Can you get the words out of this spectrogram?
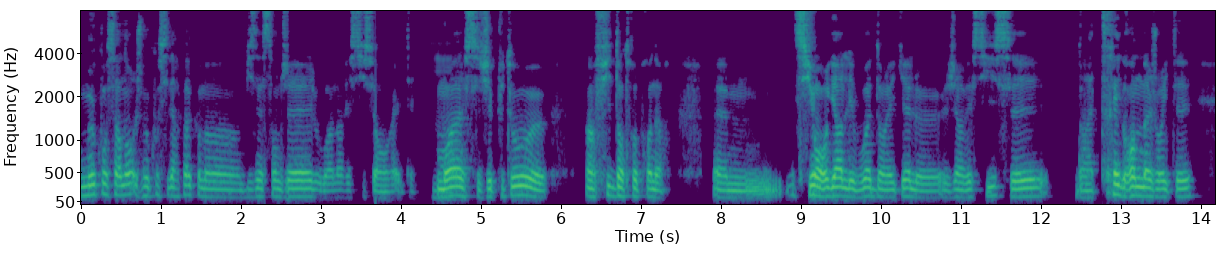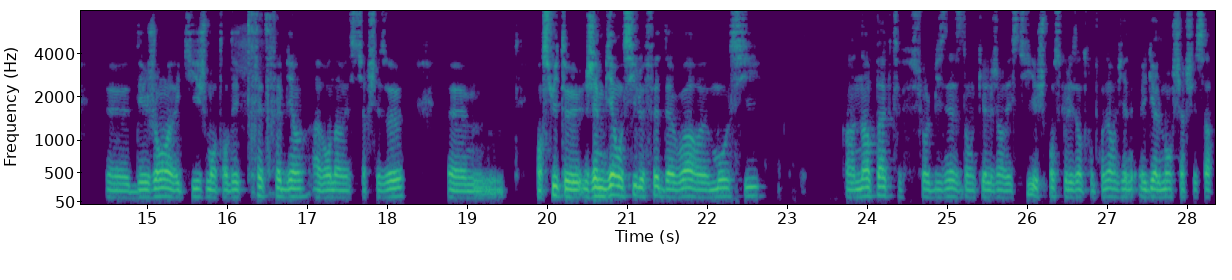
me concernant, je me considère pas comme un business angel ou un investisseur en réalité. Mmh. Moi, j'ai plutôt euh, un feed d'entrepreneur. Si on regarde les boîtes dans lesquelles j'ai investi, c'est dans la très grande majorité des gens avec qui je m'entendais très très bien avant d'investir chez eux. ensuite, j'aime bien aussi le fait d'avoir moi aussi un impact sur le business dans lequel j'investis et je pense que les entrepreneurs viennent également chercher ça.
